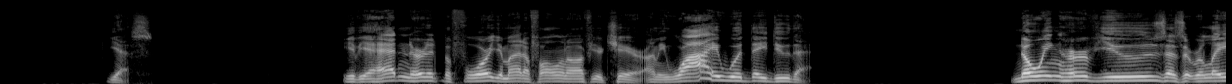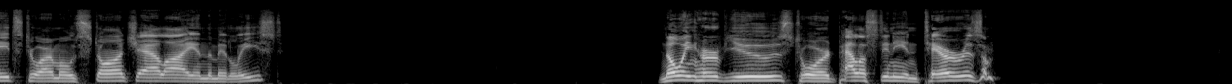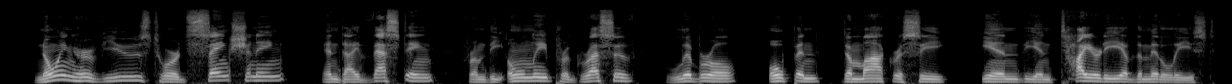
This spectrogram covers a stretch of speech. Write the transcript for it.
Yes. If you hadn't heard it before, you might have fallen off your chair. I mean, why would they do that? Knowing her views as it relates to our most staunch ally in the Middle East, knowing her views toward Palestinian terrorism, knowing her views toward sanctioning and divesting from the only progressive, liberal, open democracy in the entirety of the Middle East,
